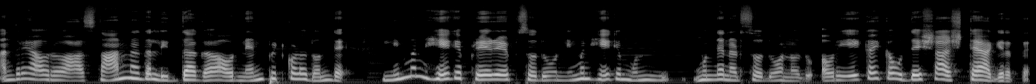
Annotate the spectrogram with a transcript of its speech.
ಅಂದರೆ ಅವರು ಆ ಸ್ಥಾನದಲ್ಲಿದ್ದಾಗ ಅವ್ರು ನೆನ್ಪಿಟ್ಕೊಳ್ಳೋದು ಒಂದೇ ನಿಮ್ಮನ್ನು ಹೇಗೆ ಪ್ರೇರೇಪಿಸೋದು ನಿಮ್ಮನ್ನು ಹೇಗೆ ಮುನ್ ಮುಂದೆ ನಡೆಸೋದು ಅನ್ನೋದು ಅವರ ಏಕೈಕ ಉದ್ದೇಶ ಅಷ್ಟೇ ಆಗಿರುತ್ತೆ.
